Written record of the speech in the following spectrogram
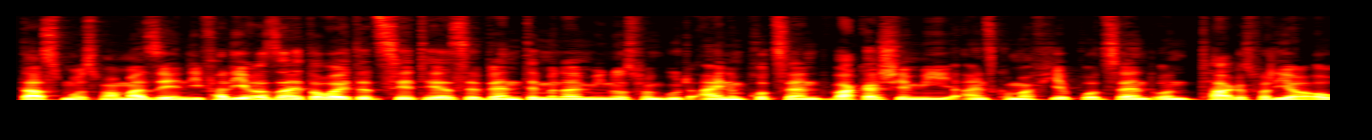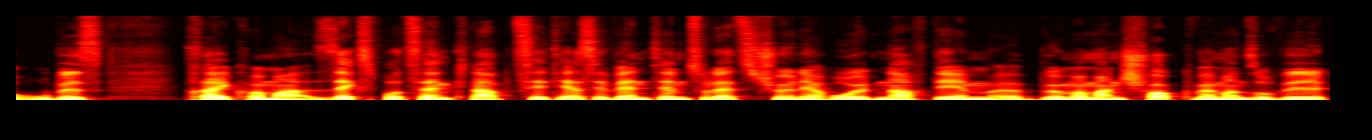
das muss man mal sehen. Die Verliererseite heute CTS Evente mit einem Minus von gut einem Prozent, Wacker Chemie 1,4% und Tagesverlierer Aurubis 3,6% knapp. CTS Eventim zuletzt schön erholt nach dem äh, Böhmermann-Schock, wenn man so will.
